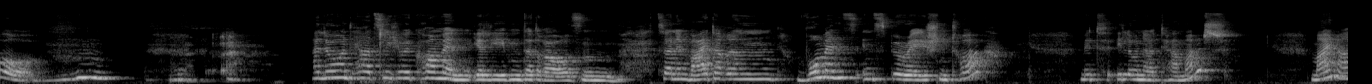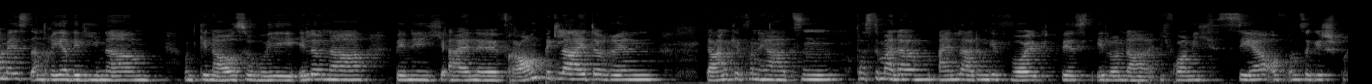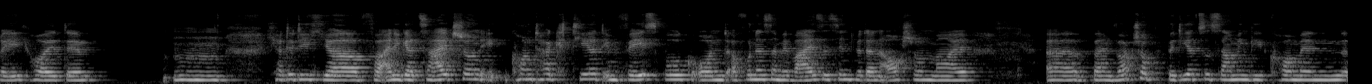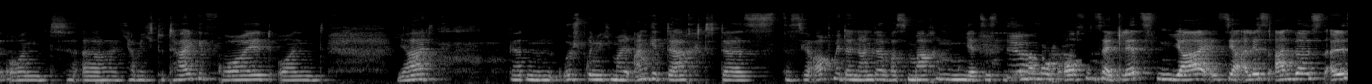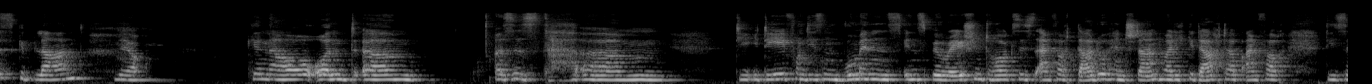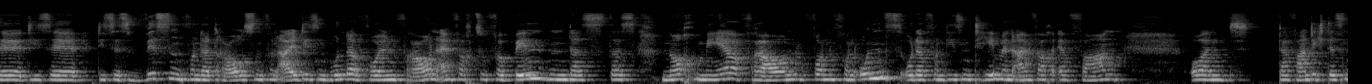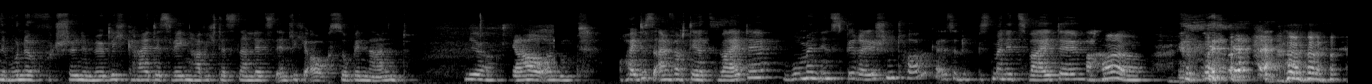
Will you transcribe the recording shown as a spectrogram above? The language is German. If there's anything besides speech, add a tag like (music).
So. (laughs) Hallo und herzlich willkommen, ihr Lieben da draußen, zu einem weiteren Women's Inspiration Talk mit Ilona Tamasch. Mein Name ist Andrea Velina und genauso wie Ilona bin ich eine Frauenbegleiterin. Danke von Herzen, dass du meiner Einladung gefolgt bist, Ilona. Ich freue mich sehr auf unser Gespräch heute. Mm, ich hatte dich ja vor einiger Zeit schon kontaktiert im Facebook und auf wundersame Weise sind wir dann auch schon mal äh, beim Workshop bei dir zusammengekommen und äh, ich habe mich total gefreut und ja, wir hatten ursprünglich mal angedacht, dass, dass wir auch miteinander was machen. Jetzt ist es ja. immer noch offen. Seit letztem Jahr ist ja alles anders, alles geplant. Ja. Genau. Und ähm, es ist ähm, die Idee von diesen Women's Inspiration Talks ist einfach dadurch entstanden, weil ich gedacht habe, einfach diese, diese, dieses Wissen von da draußen, von all diesen wundervollen Frauen einfach zu verbinden, dass, dass noch mehr Frauen von, von uns oder von diesen Themen einfach erfahren. Und da fand ich das eine wunderschöne Möglichkeit, deswegen habe ich das dann letztendlich auch so benannt. Ja. Ja, und Heute ist einfach der zweite Woman Inspiration Talk. Also du bist meine zweite, (laughs)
